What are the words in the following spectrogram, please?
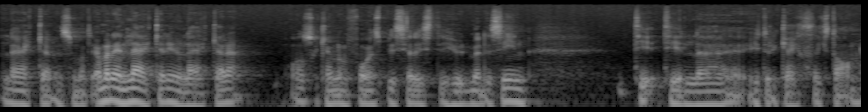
läkare som att ja, men en läkare är en läkare. Och så kan de få en specialist i hudmedicin till, eh, till yttre Kazakstan.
